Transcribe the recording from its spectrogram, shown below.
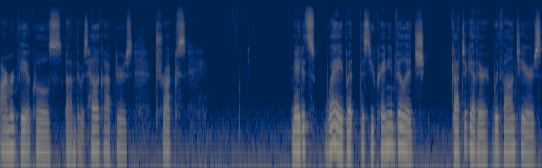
armored vehicles, um, there was helicopters, trucks, made its way, but this Ukrainian village got together with volunteers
